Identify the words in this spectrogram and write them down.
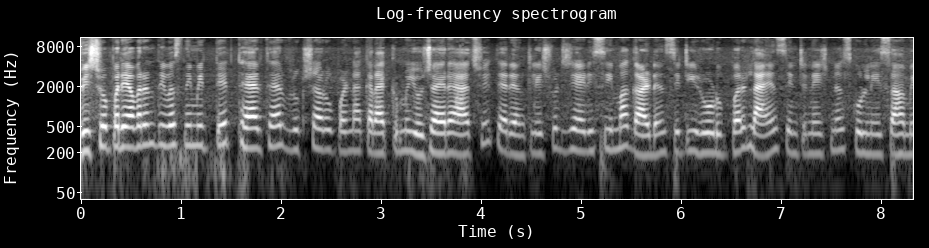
વિશ્વ પર્યાવરણ દિવસ નિમિત્તે ઠેર ઠેર વૃક્ષારોપણના કાર્યક્રમો યોજાઈ રહ્યા છે. ત્યારે અંકલેશ્વર જીઆઈડીસીમાં ગાર્ડન સિટી રોડ ઉપર લાયન્સ ઇન્ટરનેશનલ સ્કૂલની સામે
